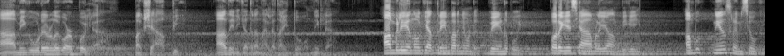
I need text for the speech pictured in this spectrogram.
ആമി കൂടെയുള്ളത് കുഴപ്പമില്ല. പക്ഷെ അപ്പി അതെനിക്കത്ര നല്ലതായി തോന്നില്ല അമ്പിളിയെ നോക്കി അത്രയും പറഞ്ഞുകൊണ്ട് വീണുപോയി. പുറകെ ശ്യാമളയും അംബികയും അമ്പു നീ ഒന്ന് ശ്രമിച്ചു നോക്ക്.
